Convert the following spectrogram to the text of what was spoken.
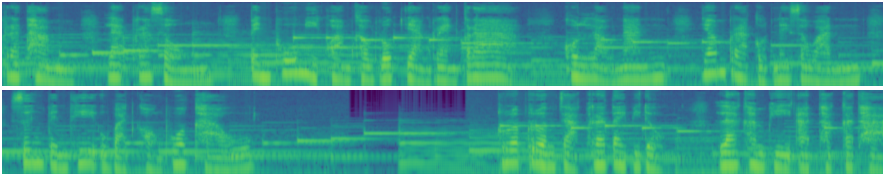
พระธรรม และพระสงฆ์ เป็นผู้มีความเคารพอย่างแรงกล้า คนเหล่านั้นย่อมปรากฏในสวรรค์ ซึ่งเป็นที่อุบัติของพวกเขา รวบรวมจากพระไตรปิฎกและคำพีอัตถกถา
